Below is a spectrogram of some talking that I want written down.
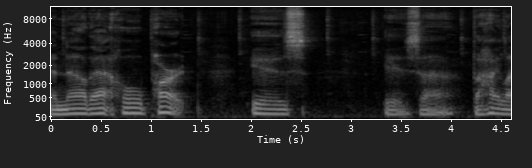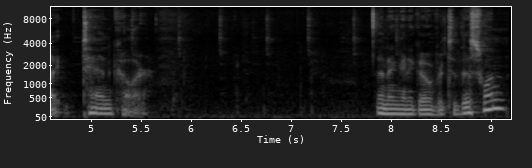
And now that whole part is, is uh, the highlight tan color. Then I'm going to go over to this one.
